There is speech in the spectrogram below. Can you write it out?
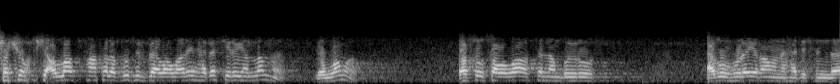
Şək yoxdur ki, Allah subhanətələ bu cür bəlaları həbəs yerə yollamır. yollamır. Rasul sallallahu aleyhi ve sellem buyurur, Əbu Hureyranın hədisində,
